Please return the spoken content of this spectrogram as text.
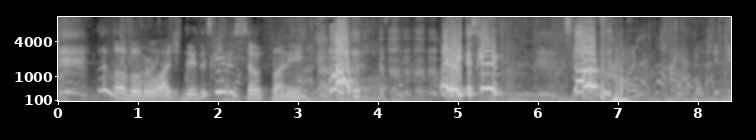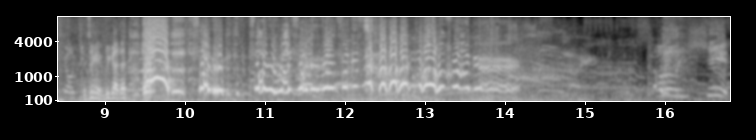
I love Overwatch, dude. This game is so funny. Ah! I hate this game. Stop. Shit, keep going, keep It's okay. We got that. Ah! Frogger! Frogger! Run! Frogger! Run! Frogger! No, Frogger! Holy shit!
